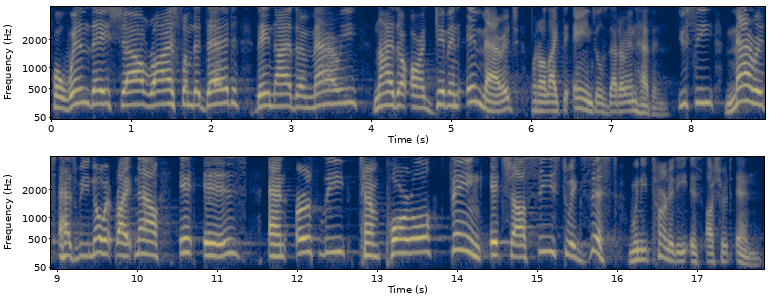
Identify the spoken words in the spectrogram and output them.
for when they shall rise from the dead, they neither marry, neither are given in marriage, but are like the angels that are in heaven. You see, marriage as we know it right now, it is an earthly, temporal thing. It shall cease to exist when eternity is ushered in.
